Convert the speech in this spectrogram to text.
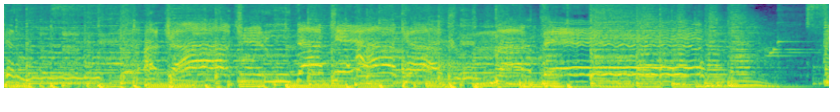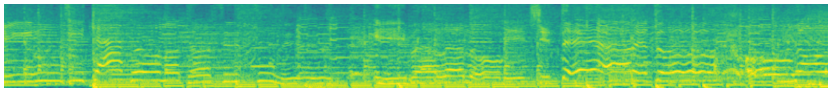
ける赤けるだけ赤くなって信じたともと進む茨の道であれと思う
